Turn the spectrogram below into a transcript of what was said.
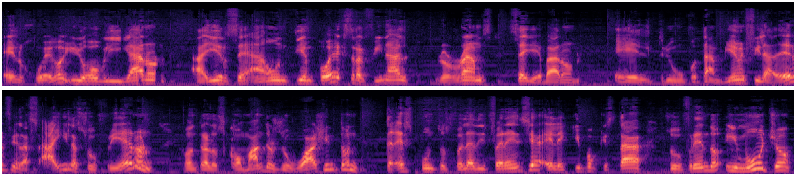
el juego y obligaron a irse a un tiempo extra. Al final, los Rams se llevaron el triunfo. También en Filadelfia, las Águilas sufrieron contra los Commanders de Washington. Tres puntos fue la diferencia. El equipo que está sufriendo y mucho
